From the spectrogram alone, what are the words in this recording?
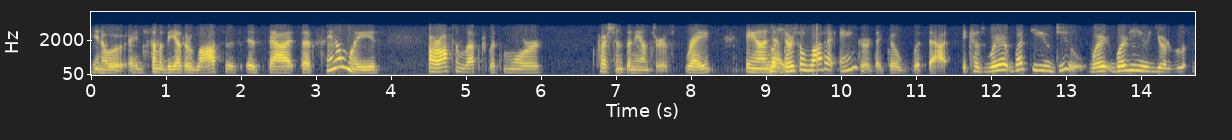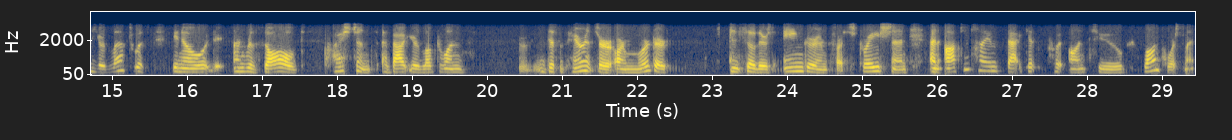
you know and some of the other losses is that the families are often left with more questions than answers, right? And right. there's a lot of anger that go with that because where what do you do? Where where do you you're you're left with you know unresolved questions about your loved one's disappearance or, or murder. And so there's anger and frustration, and oftentimes that gets put onto law enforcement.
